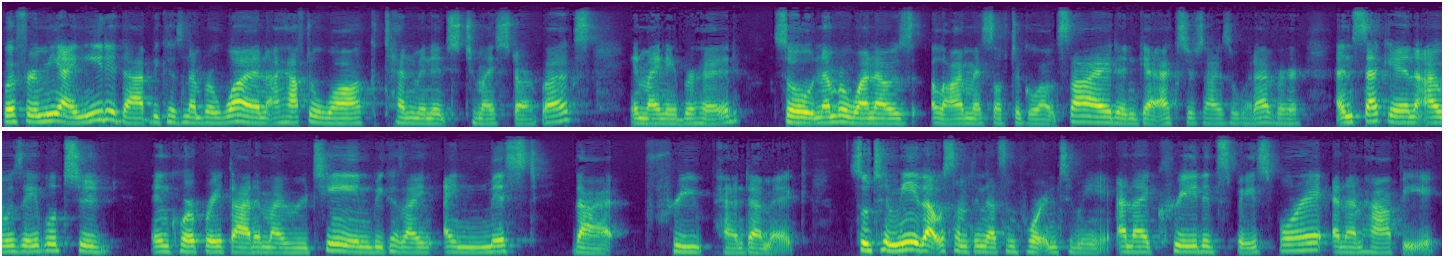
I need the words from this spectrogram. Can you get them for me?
But for me, I needed that because number one, I have to walk 10 minutes to my Starbucks in my neighborhood. So, number one, I was allowing myself to go outside and get exercise or whatever. And second, I was able to incorporate that in my routine because I, I missed that pre pandemic. So to me, that was something that's important to me. And I created space for it and I'm happy.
